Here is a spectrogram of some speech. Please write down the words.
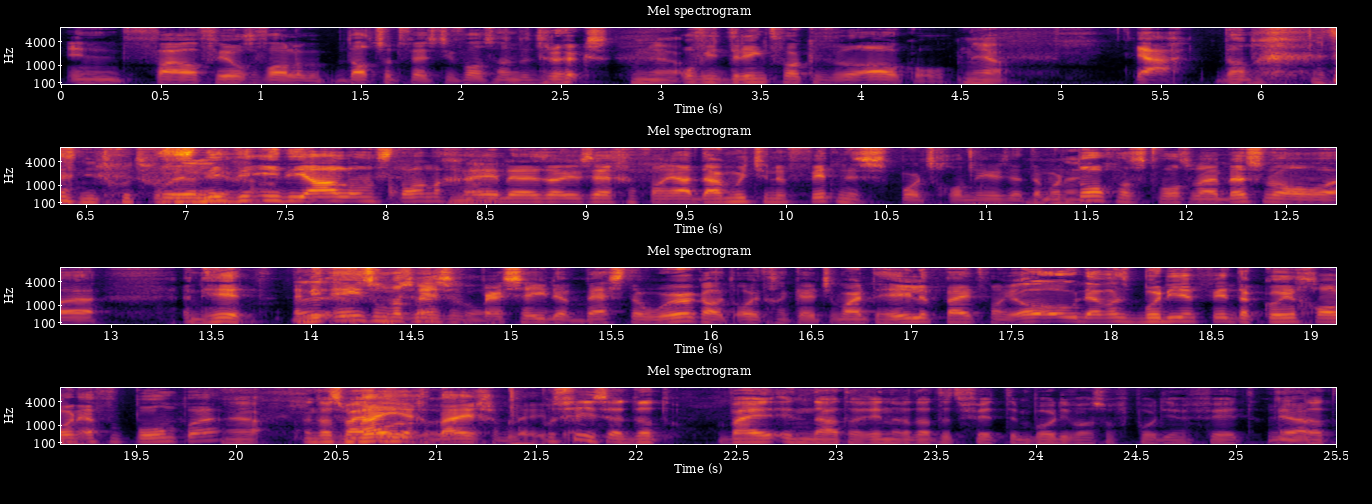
in veel veel gevallen op dat soort festivals aan de drugs. ja. Of je drinkt fucking veel alcohol. ja, Ja, dan het is niet goed voor dat is je niet de ideale omstandigheden, zou je zeggen. Van ja, daar moet je een fitnesssportschool neerzetten. Maar Nee. toch was het volgens mij best wel eh, een hit. En niet het is eens omdat mensen per se de beste workout ooit gaan catchen. Maar het hele feit van, oh, dat was body and fit, daar kon je gewoon even pompen. Ja, en Dat dat is wij mij echt bijgebleven. Precies, en dat wij inderdaad herinneren dat het fit in body was of body and fit. Ja. En dat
